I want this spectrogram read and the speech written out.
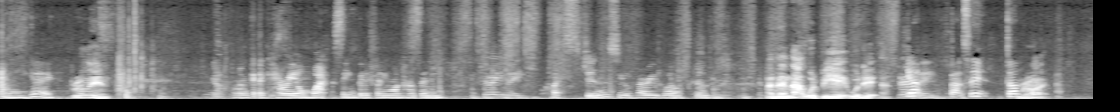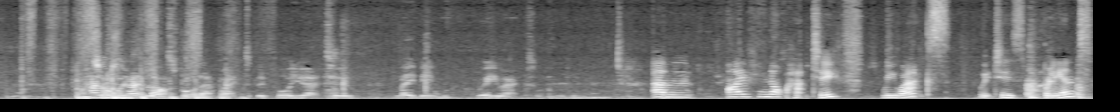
there you go. Brilliant. I'm going to carry on waxing, but if anyone has any questions, you're very welcome. And then that would be it, would it? Yep, that's it. Done. Right. How long would that last for, that wax, before you had to maybe re-wax? Or... Um, I've not had to re-wax, which is brilliant.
